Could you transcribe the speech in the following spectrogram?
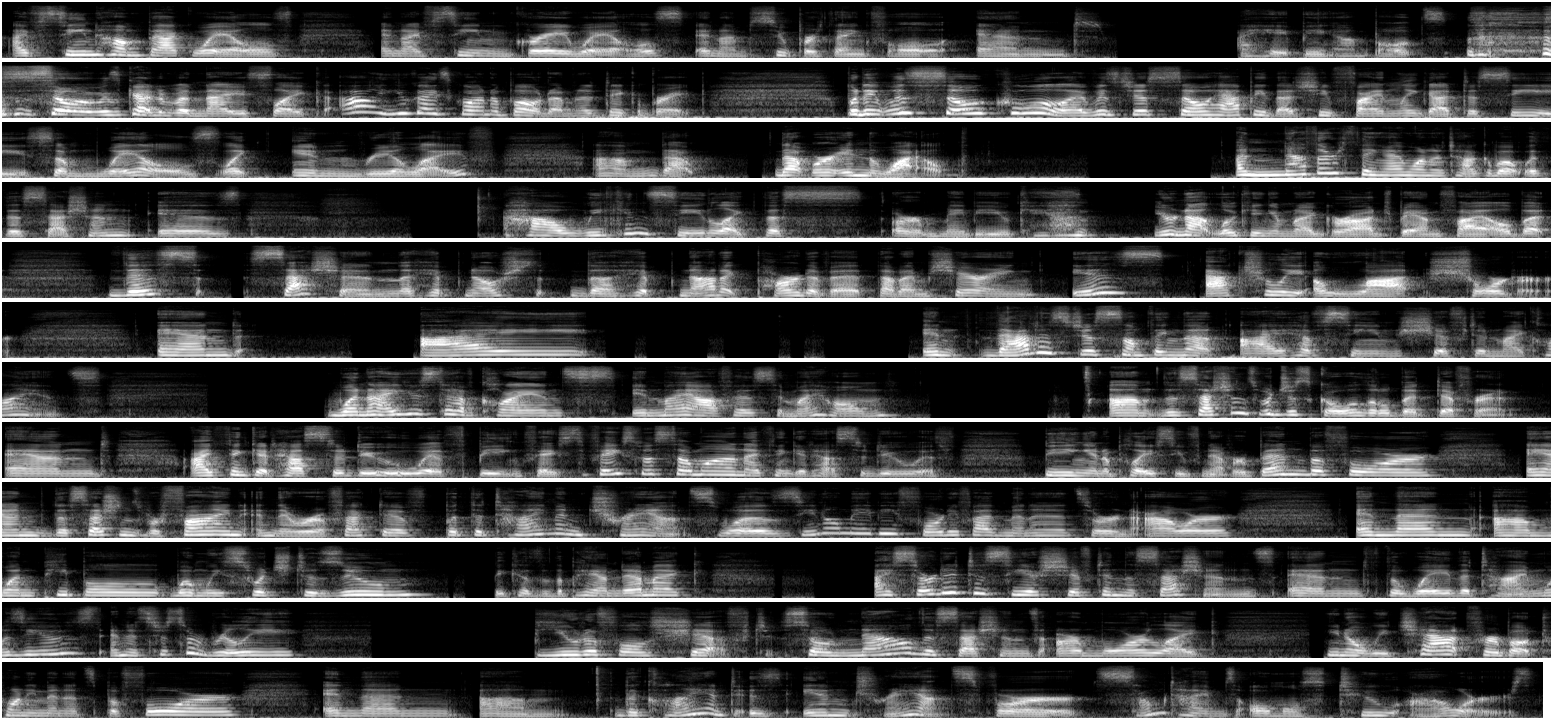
I've seen humpback whales and I've seen gray whales, and I'm super thankful. And I hate being on boats. so it was kind of a nice, like, oh, you guys go on a boat. I'm going to take a break. But it was so cool. I was just so happy that she finally got to see some whales, like in real life, um, that that were in the wild. Another thing I want to talk about with this session is how we can see like this, or maybe you can't, you're not looking in my GarageBand file, but this session, the hypnos the hypnotic part of it that I'm sharing is actually a lot shorter. And I and that is just something that I have seen shift in my clients. When I used to have clients in my office, in my home, um, the sessions would just go a little bit different. And I think it has to do with being face to face with someone. I think it has to do with being in a place you've never been before. And the sessions were fine and they were effective, but the time in trance was, you know, maybe 45 minutes or an hour. And then um, when people, when we switched to Zoom because of the pandemic, I started to see a shift in the sessions and the way the time was used. And it's just a really beautiful shift. So now the sessions are more like, you know, we chat for about 20 minutes before, and then um, the client is in trance for sometimes almost two hours.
